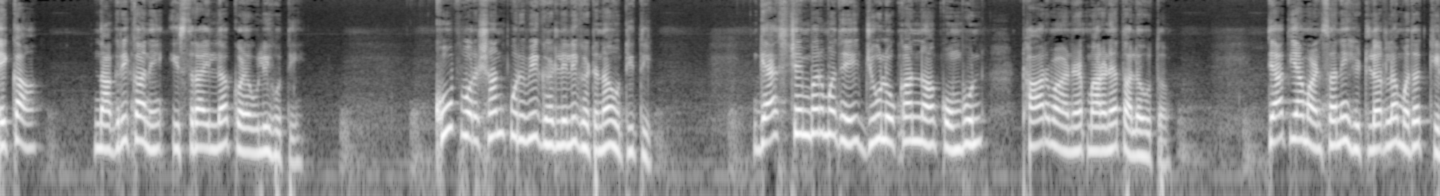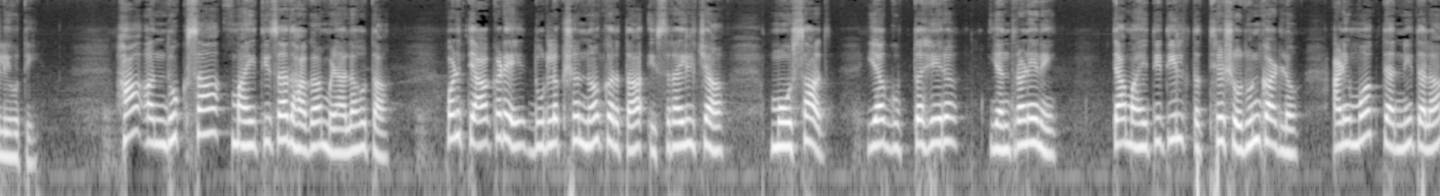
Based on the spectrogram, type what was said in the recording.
एका नागरिकाने इस्रायलला कळवली होती. खूप वर्षांपूर्वी घडलेली घटना होती ती. गॅस चेंबरमध्ये ज्यू लोकांना कोंबून ठार मारण्या मारण्यात आलं होतं. त्यात या माणसाने हिटलरला मदत केली होती. हा अंधुकसा माहितीचा धागा मिळाला होता पण त्याकडे दुर्लक्ष न करता इस्रायलच्या मोसाद या गुप्तहेर यंत्रणेने त्या माहितीतील तथ्य शोधून काढलं आणि मग त्यांनी त्याला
